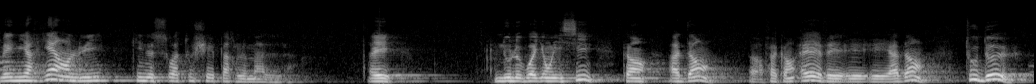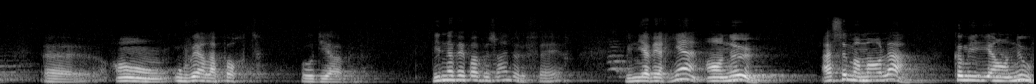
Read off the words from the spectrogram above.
mais il n'y a rien en lui qui ne soit touché par le mal. Et nous le voyons ici quand Adam, enfin quand Ève et, Adam, tous deux euh, ont ouvert la porte au diable. Ils n'avaient pas besoin de le faire. Il n'y avait rien en eux à ce moment-là, comme il y a en nous,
